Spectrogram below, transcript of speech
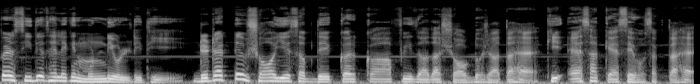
पैर सीधे थे लेकिन मुंडी उल्टी थी। डिटेक्टिव शॉ ये सब देखकर काफ़ी ज़्यादा शॉक्ड हो जाता है कि ऐसा कैसे हो सकता है।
